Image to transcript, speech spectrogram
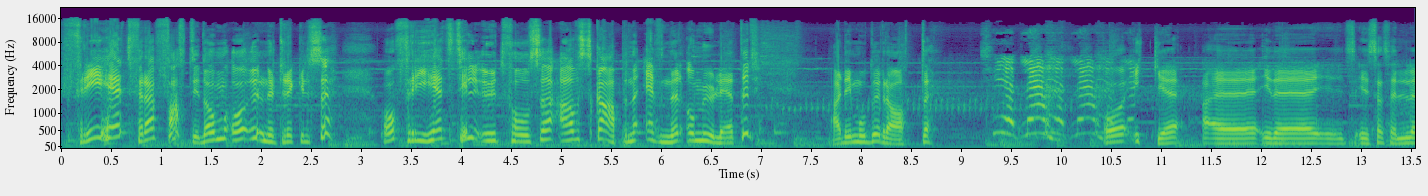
Frihet fra fattigdom og undertrykkelse, og frihet til utfoldelse av skapende evner og muligheter, er de moderate. Kjedelig! Og ikke eh, i, det, i seg selv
